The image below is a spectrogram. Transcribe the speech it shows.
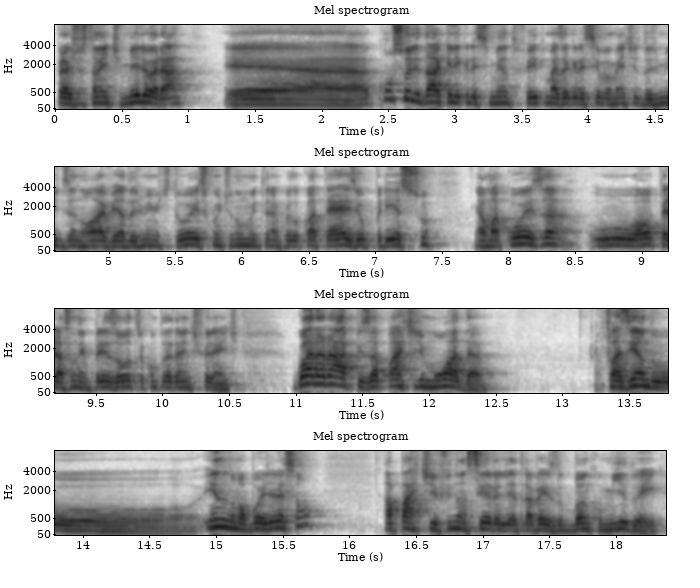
para justamente melhorar é, consolidar aquele crescimento feito mais agressivamente de 2019 a 2022, continuo muito tranquilo com a tese, o preço é uma coisa, o, a operação da empresa é outra completamente diferente. Guararapes, a parte de moda, fazendo, indo numa boa direção, a parte financeira ali através do banco Midway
